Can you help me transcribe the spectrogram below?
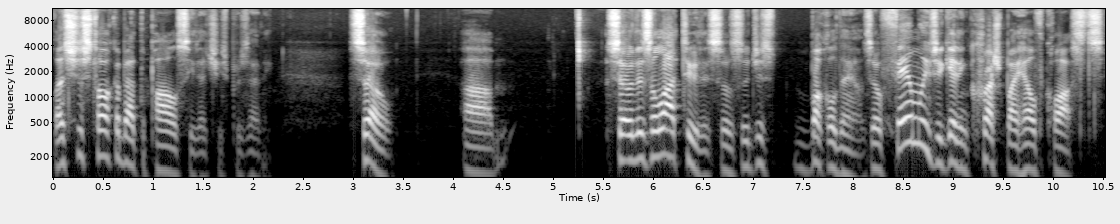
let's just talk about the policy that she's presenting. So, um, so there's a lot to this. So so just buckle down. So families are getting crushed by health costs.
